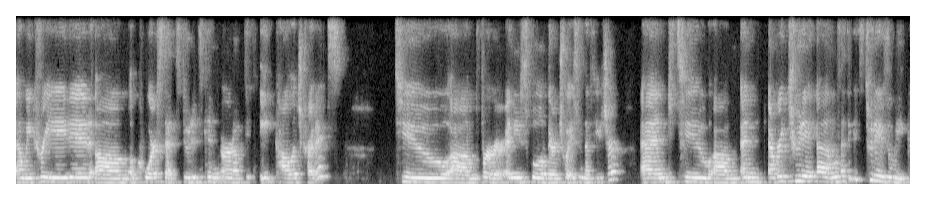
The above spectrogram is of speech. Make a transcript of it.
and we created um, a course that students can earn up to eight college credits to um, for any school of their choice in the future and to um, and every two day um, I think it's two days a week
